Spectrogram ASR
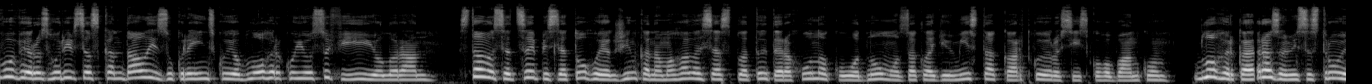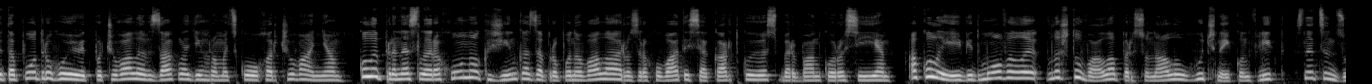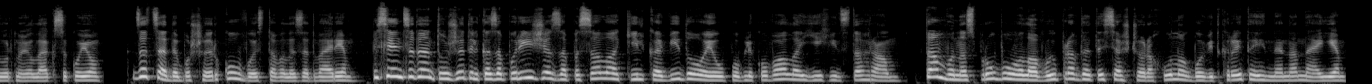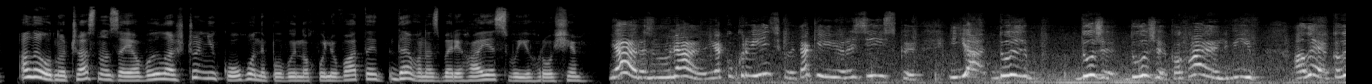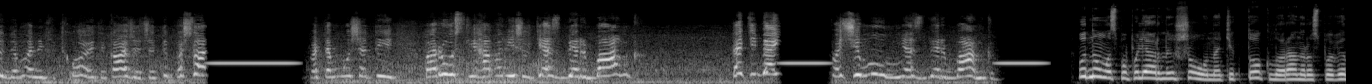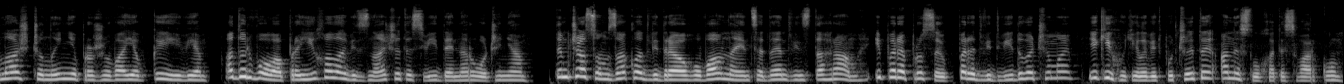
Львові розгорівся скандал із українською блогеркою Софією Лоран. Сталося це після того, як жінка намагалася сплатити рахунок у одному з закладів міста карткою російського банку. Блогерка разом із сестрою та подругою відпочивали в закладі громадського харчування. Коли принесли рахунок, жінка запропонувала розрахуватися карткою Сбербанку Росії. А коли їй відмовили, влаштувала персоналу гучний конфлікт з нецензурною лексикою. За це дебоширку виставили за двері. Після інциденту жителька Запоріжжя записала кілька відео і опублікувала їх в інстаграм. Там вона спробувала виправдатися, що рахунок був відкритий не на неї, але одночасно заявила, що нікого не повинно хвилювати, де вона зберігає свої гроші. Я розмовляю як українською, так і російською. І я дуже, дуже, дуже кохаю Львів. Але коли до мене підходять і кажуть, що ти пішла, тому що ти по-русски говориш, у тебе Сбербанк, та тебе почему у мене Сбербанк? В одному з популярних шоу на TikTok Лоран розповіла, що нині проживає в Києві, а до Львова приїхала відзначити свій день народження. Тим часом заклад відреагував на інцидент в інстаграм і перепросив перед відвідувачами, які хотіли відпочити, а не слухати сварку.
